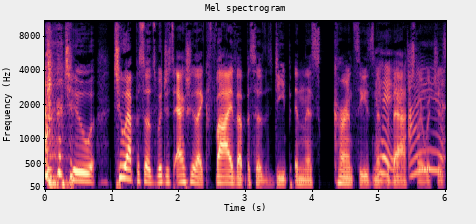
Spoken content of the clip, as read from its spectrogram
two two episodes, which is actually like five episodes deep in this current season of The Bachelor, which is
